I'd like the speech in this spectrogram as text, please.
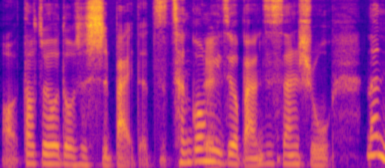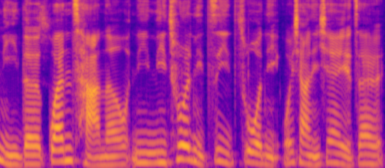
哦，到最后都是失败的，只成功率只有百分之三十五。那你的观察呢？你你除了你自己做，你我想你现在也在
